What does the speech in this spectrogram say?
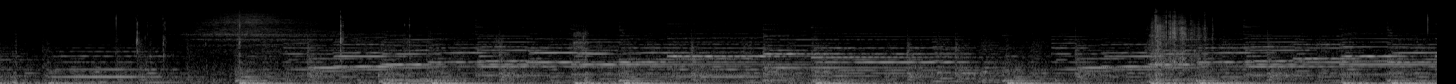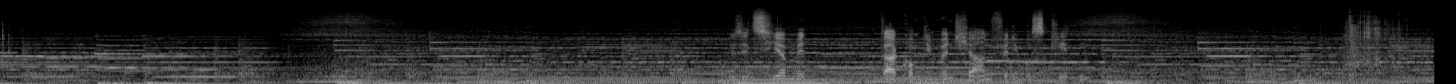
Sieht's hier mit... Da kommen die Mönche an für die Musketen.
